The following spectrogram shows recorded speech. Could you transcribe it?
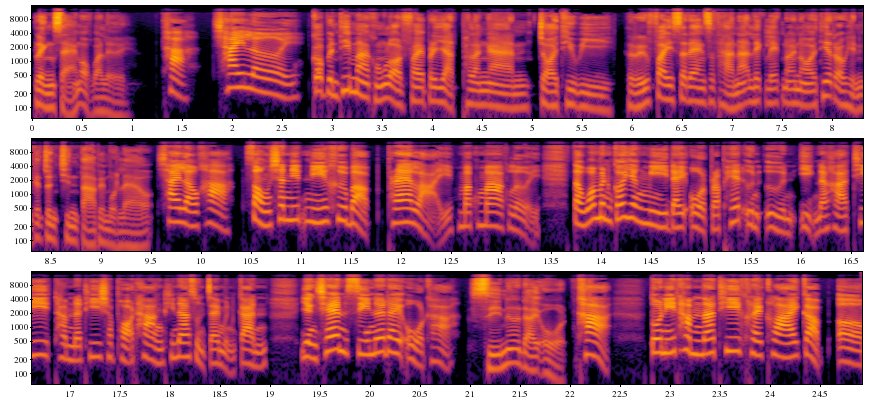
เปล่งแสงออกมาเลย ค่ะ ใช่เลย ก็เป็นที่มาของหลอดไฟประหยัดพลังงานจอยทีวี หรือไฟแสดงสถานะเล็ก ๆ น้อย ๆ ที่เราเห็นกันจนชินตาไปหมดแล้ว ใช่แล้วค่ะสองชนิดนี้คือแบบแพร่หลายมาก ๆ เลย แต่ว่ามันก็ยังมีไดโอดประเภทอื่น ๆ อีกนะคะ ที่ทำหน้าที่เฉพาะทางที่น่าสนใจเหมือนกัน อย่างเช่นซีเนอร์ไดโอดค่ะซีเนอร์ไดโอดค่ะ ตัวนี้ทำหน้าที่คล้ายๆ กับเอ่อ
